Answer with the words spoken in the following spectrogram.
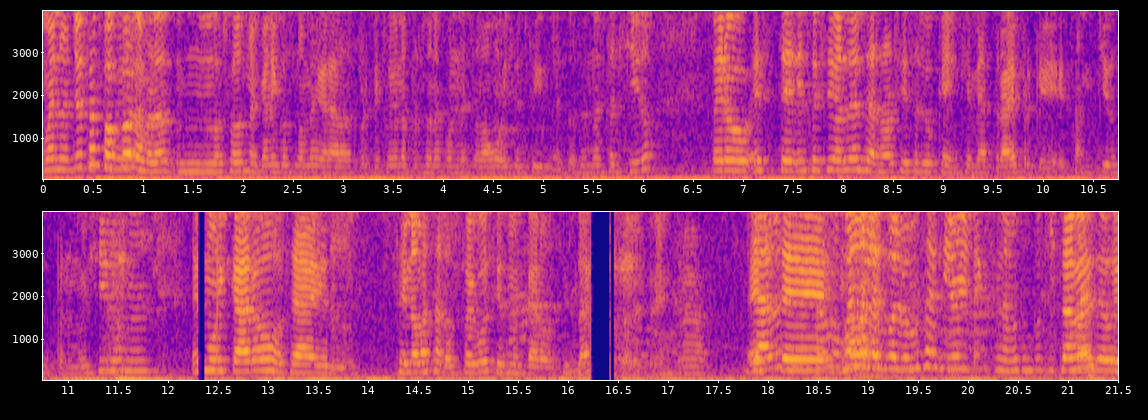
Bueno, yo tampoco, la verdad, mm, los juegos mecánicos no me agradan porque soy una persona con un estómago muy sensible, entonces no está chido. Pero este, el Festival del Terror sí es algo que, que me atrae porque está muy chido, se pone muy chido. Es muy caro, o sea, el, si no vas a los juegos, sí es muy caro Six Flags. Este, bueno, les volvemos a decir ahorita que tenemos un poquito ¿Sabes? más de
